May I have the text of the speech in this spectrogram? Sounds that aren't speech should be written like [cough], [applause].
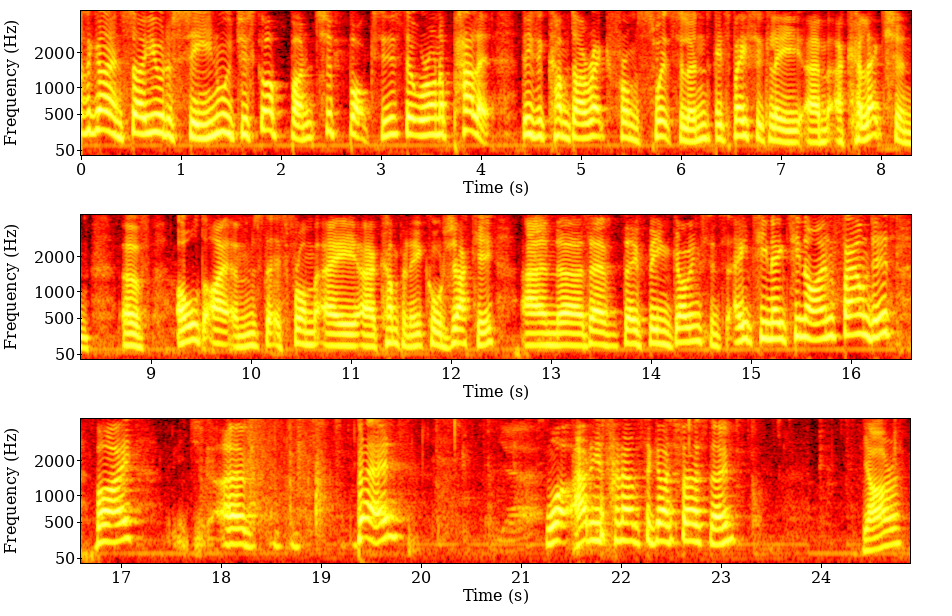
how's it going? So you would have seen we've just got a bunch of boxes that were on a pallet. These have come direct from Switzerland. It's basically um, a collection of old items that is from a, uh company called Jaquet, and uh, they've, they've been going since 1889, founded by uh, Ben. What? How do you pronounce the guy's first name? Yara.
